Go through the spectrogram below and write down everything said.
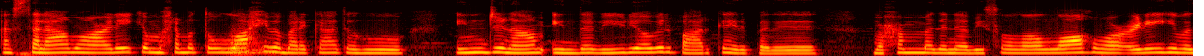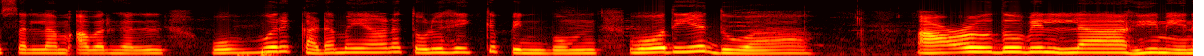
அஸ்ஸலாமு அலைக்கும் வரஹ்மத்துல்லாஹி வபரகாத்துஹு இன்று நாம் இந்த வீடியோவில் பார்க்க இருப்பது முஹம்மது நபி ஸல்லல்லாஹு அலைஹி வஸல்லம் அவர்கள் ஒவ்வொரு கடமையான தொழுகைக்கு பின்பும் ஓதிய துவா أعوذ بالله من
